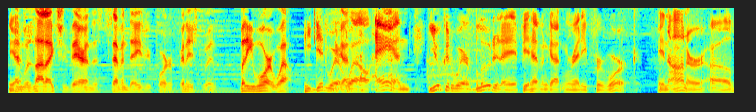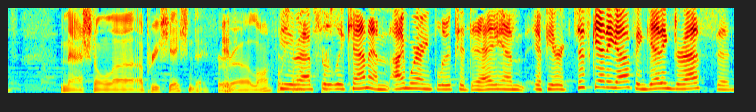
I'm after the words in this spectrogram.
Yes. and was not actually there, and the Seven Days Reporter finished with, but he wore it well. He did wear it well, and you could wear blue today if you haven't gotten ready for work in honor of National uh, Appreciation Day for uh, law enforcement. You officers. absolutely can. And I'm wearing blue today. And if you're just getting up and getting dressed and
